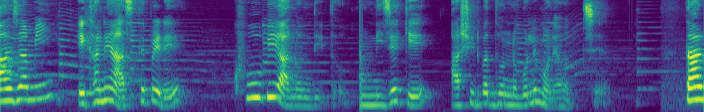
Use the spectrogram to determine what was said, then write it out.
আজ আমি এখানে আসতে পেরে খুবই আনন্দিত। নিজেকে আশীর্বাদ ধন্য বলে মনে হচ্ছে। তার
